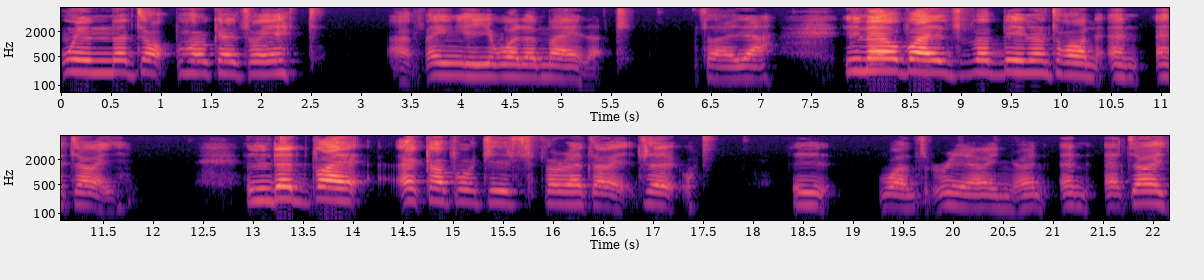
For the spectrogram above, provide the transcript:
when the top hookers left, I think he would have made it. So yeah. He now plays for Benetton in Italy. He did play a couple tests for Italy too. He was really good in Italy.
